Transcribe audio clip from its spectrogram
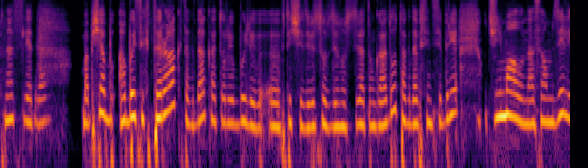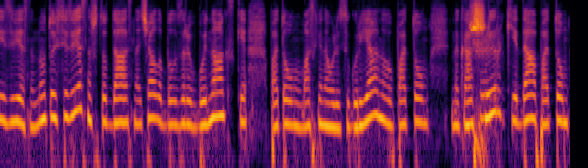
15 лет. Да. Вообще об, об этих терактах, да, которые были э, в 1999 году, тогда в сентябре, очень мало на самом деле известно. Ну, то есть известно, что да, сначала был взрыв в Буйнакске, потом в Москве на улице Гурьянова, потом на Каширке. Да, потом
